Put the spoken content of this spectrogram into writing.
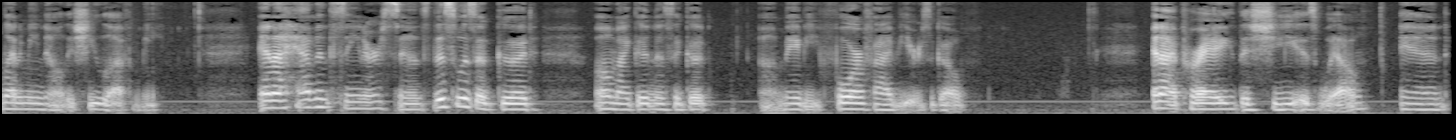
letting me know that she loved me. And I haven't seen her since. This was a good, oh my goodness, a good uh, maybe four or five years ago. And I pray that she is well and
